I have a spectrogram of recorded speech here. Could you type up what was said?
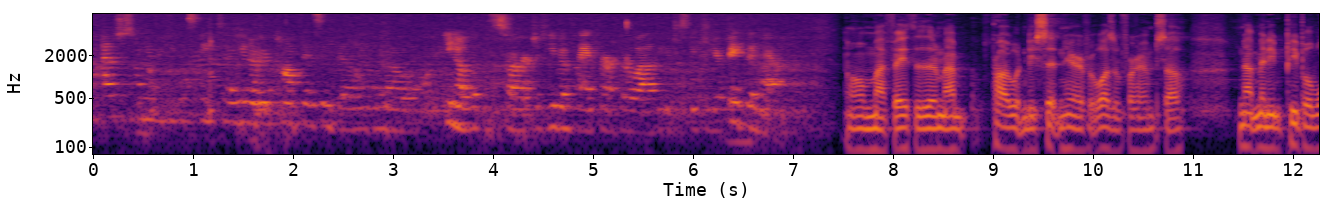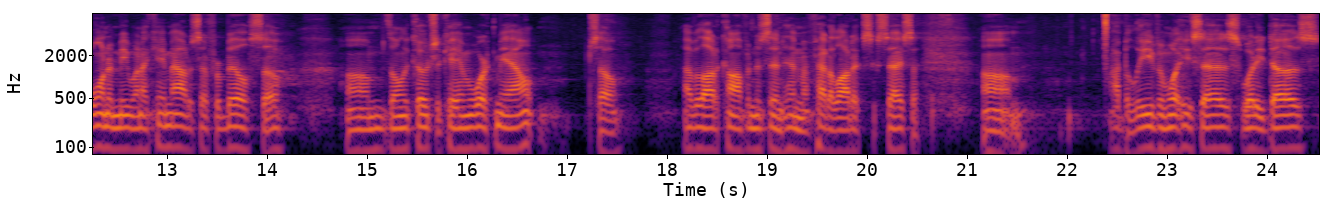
I was just wondering if you could speak to, you know, your confidence in Bill, you know, you know, with the start, just you've been playing for him for a while, if you could just speak to your faith in him. Well, my faith in him, I probably wouldn't be sitting here if it wasn't for him. So, not many people wanted me when I came out except for Bill. So, um, the only coach that came and worked me out. So, I have a lot of confidence in him. I've had a lot of success. Um, I believe in what he says, what he does,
